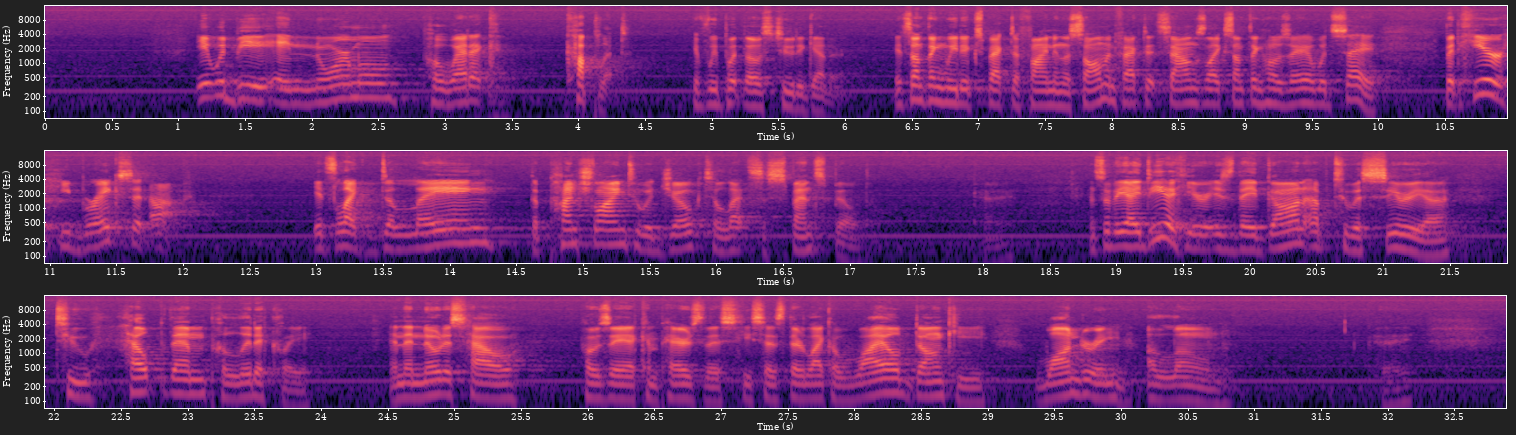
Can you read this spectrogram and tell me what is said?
It would be a normal poetic couplet if we put those two together. It's something we'd expect to find in the psalm. In fact, it sounds like something Hosea would say. But here he breaks it up. It's like delaying the punchline to a joke to let suspense build. Okay? And so the idea here is they've gone up to Assyria to help them politically. And then notice how Hosea compares this. He says they're like a wild donkey wandering alone.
